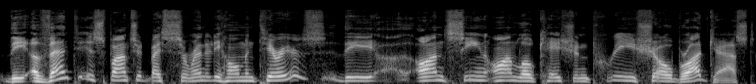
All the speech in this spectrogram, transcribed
The event is sponsored by Serenity Home Interiors. The uh, on scene, on location pre show broadcast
